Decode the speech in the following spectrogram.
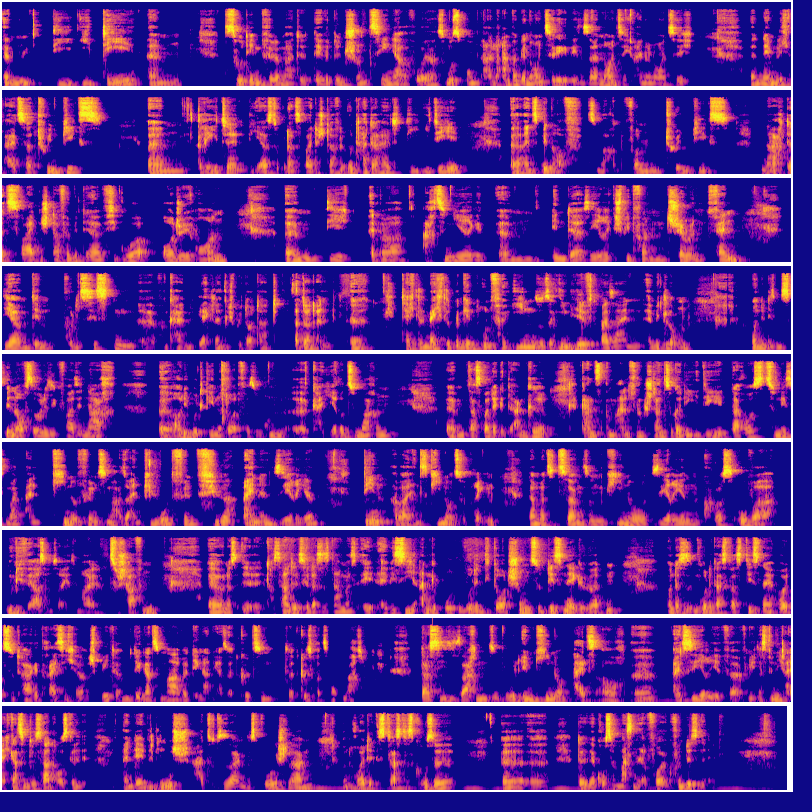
Ähm, die Idee ähm, zu dem Film hatte David Lynch schon zehn Jahre vorher. Es muss um Anfang der 90er gewesen sein, 90, 91. Äh, nämlich als er Twin Peaks ähm, drehte, die erste oder zweite Staffel, und hatte halt die Idee, äh, ein Spin-off zu machen von Twin Peaks nach der zweiten Staffel mit der Figur Audrey Horn, ähm, die etwa 18-Jährige ähm, in der Serie gespielt von Sharon Fenn, die ja mit dem Polizisten äh, von Kai Blechland gespielt dort hat, dort ein äh, Techtelmechtel beginnt und für ihn sozusagen ihm hilft bei seinen Ermittlungen. Und in diesem Spin-off sollte sie quasi nach äh, Hollywood gehen und dort versuchen, äh, Karriere zu machen. Ähm, das war der Gedanke. Ganz am Anfang stand sogar die Idee, daraus zunächst mal einen Kinofilm zu machen, also einen Pilotfilm für eine Serie, den aber ins Kino zu bringen. Damals sozusagen so ein Kino-Serien-Crossover Universum, sag ich mal, zu schaffen. Äh, und das äh, Interessante ist ja, dass es damals ABC angeboten wurde, die dort schon zu Disney gehörten und das ist im Grunde das, was Disney heutzutage 30 Jahre später mit den ganzen Marvel-Dingern ja seit, kürzen, seit kürzerer Zeit macht, dass sie diese Sachen sowohl im Kino als auch äh, als Serie veröffentlichen. Das finde ich eigentlich ganz interessant ausgelegt. Ein David Lynch hat sozusagen das vorgeschlagen und heute ist das das große, äh, äh der, der große Massenerfolg von Disney.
